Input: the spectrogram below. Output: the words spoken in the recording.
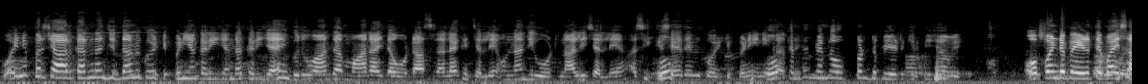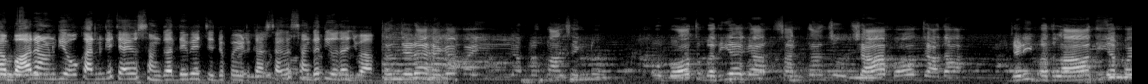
ਕੋਈ ਨਹੀਂ ਪ੍ਰਚਾਰ ਕਰਨਾ ਜਿੱਦਾਂ ਵੀ ਕੋਈ ਟਿੱਪਣੀਆਂ ਕਰੀ ਜਾਂਦਾ ਕਰੀ ਜਾਏ ਗੁਰੂਆਂ ਦਾ ਮਹਾਰਾਜ ਦਾ ਓਟ ਆਸਰਾ ਲੈ ਕੇ ਚੱਲੇ ਉਹਨਾਂ ਦੀ ਓਟ ਨਾਲ ਹੀ ਚੱਲੇ ਆ। ਅਸੀਂ ਕਿਸੇ ਦੇ ਵੀ ਕੋਈ ਟਿੱਪਣੀ ਨਹੀਂ ਉਹ ਕਰਦੇ। ਕਹਿੰਦੇ ਮੇਰੇ ਨਾਲ ਓਪਨ ਡਿਬੇਟ ਕੀਤੀ ਜਾਵੇ। ਓਪਨ ਡਿਬੇਟ ਤੇ ਭਾਈ ਸਾਹਿਬ ਬਾਹਰ ਆਉਣਗੇ ਉਹ ਕਰਨਗੇ ਚਾਹੇ ਉਹ ਸੰਗਤ ਦੇ ਵਿੱਚ ਡਿਬੇਟ ਕਰ ਸਕਦਾ ਸੰਗਤ ਹੀ ਉਹਦਾ ਜਵਾਬ ਸੰਗਠਨ ਜਿਹੜਾ ਹੈਗਾ ਭਾਈ ਅਮਰਪਾਲ ਸਿੰਘ ਨੂੰ ਉਹ ਬਹੁਤ ਵਧੀਆ ਹੈਗਾ। ਸੰਗਤਾਂ 'ਚ ਉਤਸ਼ਾਹ ਬਹੁਤ ਜ਼ਿਆਦਾ। ਜਿਹੜੀ ਬਦਲਾਅ ਦੀ ਆਪਾਂ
